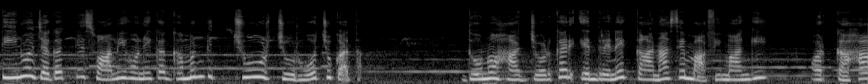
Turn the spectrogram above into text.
तीनों जगत के स्वामी होने का घमंड चूर चूर हो चुका था। दोनों हाथ जोड़कर इंद्र ने कान्हा से माफ़ी मांगी और कहा,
